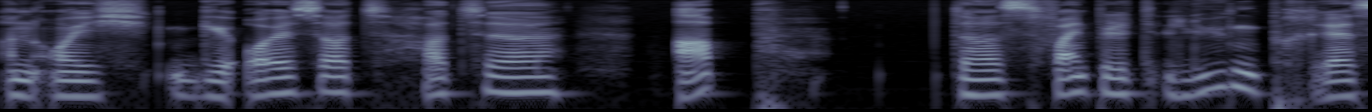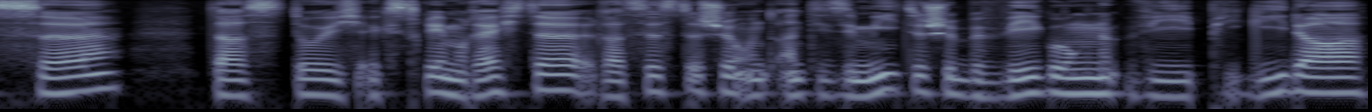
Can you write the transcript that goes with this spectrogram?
an euch geäußert hatte, ab, das Feindbild Lügenpresse, das durch extrem rechte, rassistische und antisemitische Bewegungen wie Pegida,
